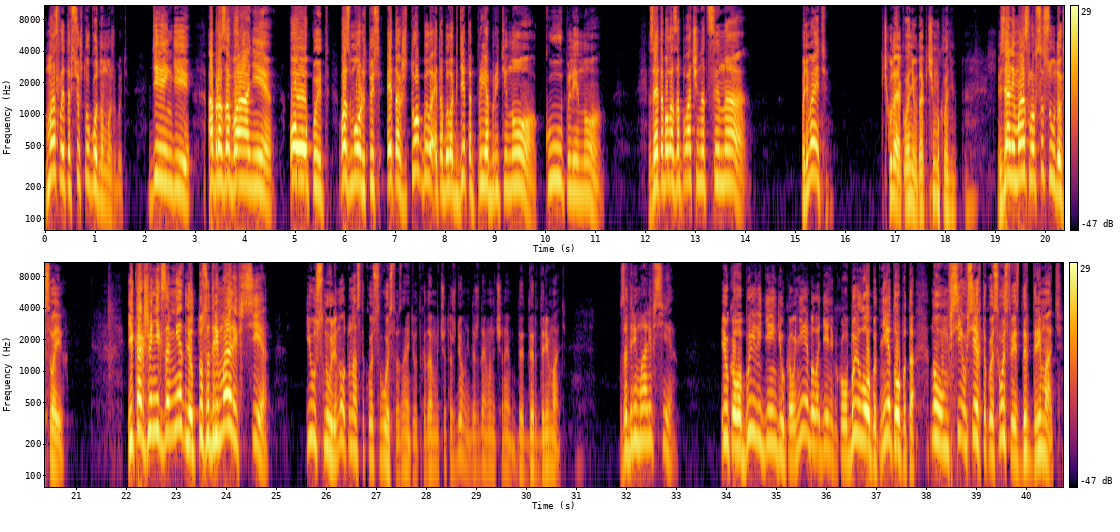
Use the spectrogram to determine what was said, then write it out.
Масло это все, что угодно может быть. Деньги, образование, опыт, возможность. То есть это что было? Это было где-то приобретено, куплено. За это была заплачена цена. Понимаете? Куда я клоню, да? К чему клоню? взяли масло в сосудах своих. И как жених замедлил, то задремали все и уснули. Ну вот у нас такое свойство, знаете, вот когда мы что-то ждем, не дожидаем, мы начинаем дремать. Задремали все. И у кого были деньги, у кого не было денег, у кого был опыт, нет опыта. Ну, все, у всех такое свойство есть дремать.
